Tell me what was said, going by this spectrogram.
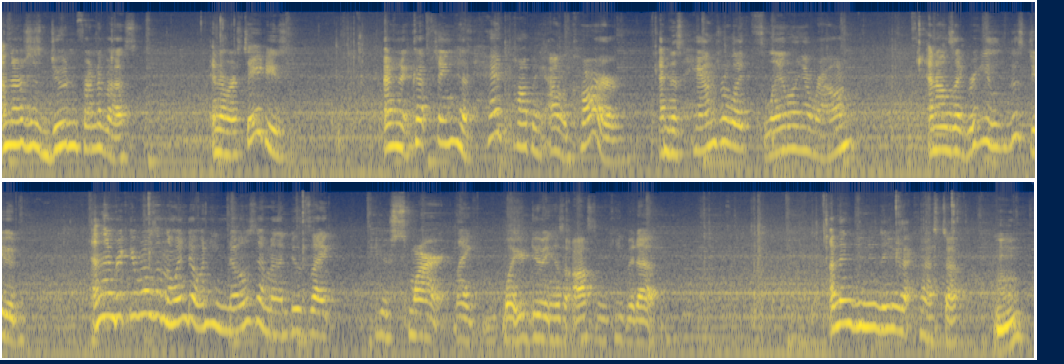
And there was this dude in front of us in a Mercedes, and it kept seeing his head popping out of the car, and his hands were like flailing around. And I was like, Ricky, look at this dude. And then Ricky rolls on the window and he knows him, and the dude's like, You're smart. Like, what you're doing is awesome. Keep it up. I think you need to hear that kind of stuff. hmm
